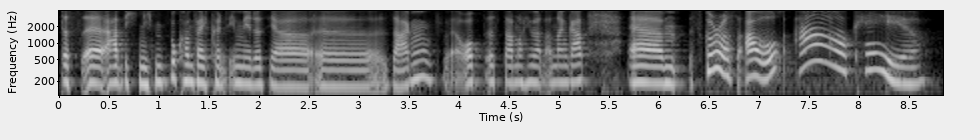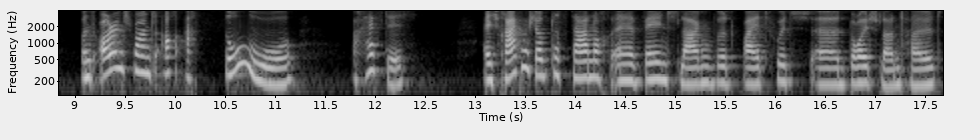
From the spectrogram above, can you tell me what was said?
Das äh, habe ich nicht mitbekommen. Vielleicht könnt ihr mir das ja äh, sagen, ob es da noch jemand anderen gab. Ähm, Skurros auch. Ah, okay. Und Orange Orange auch. Ach so. Ach, heftig. Ich frage mich, ob das da noch äh, Wellen schlagen wird bei Twitch äh, Deutschland halt.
